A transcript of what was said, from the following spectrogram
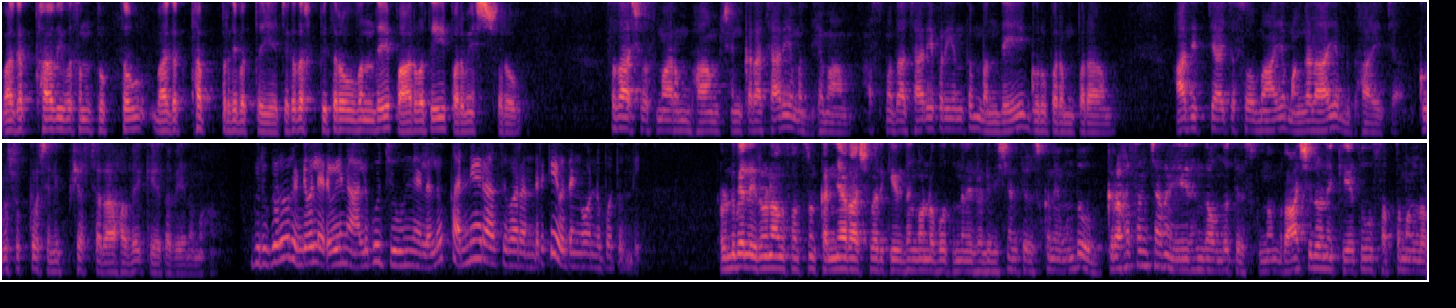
వాగర్థావివ సంపృక్తౌ వాగర్థ ప్రతిపత్తయే జగదఃపితరౌ వందే పార్వతీ పరమేశ్వరౌ. సదాశివసమారంభాం శంకరాచార్య మధ్యమాం అస్మదాచార్యపర్యంతం వందే గురుపరంపరాం. ఆదిత్యాయ చ సోమాయ మంగళాయ బుధాయ చ. గురుశుక్ర శనిభ్యశ్చరాహవే కేతవే నమ. గురుగారు రెండు వేల ఇరవై నాలుగు జూన్ నెలలో కన్యా రాశి వారందరికీ ఏ విధంగా ఉండబోతుంది? రెండు వేల ఇరవై నాలుగు సంవత్సరం కన్యా రాశి వారికి ఏ విధంగా ఉండబోతుంది అనేటువంటి విషయం తెలుసుకునే ముందు గ్రహ సంచారం ఏ విధంగా ఉందో తెలుసుకుందాం. రాశిలోని కేతు సప్తమంలో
